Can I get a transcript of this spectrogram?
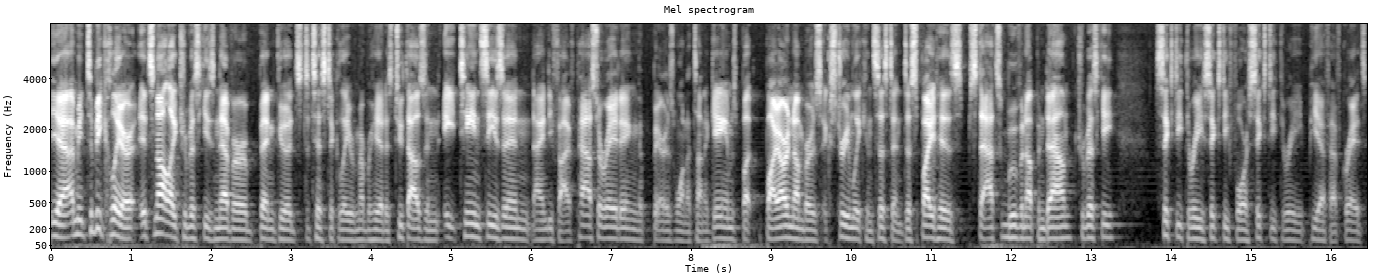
Yeah, I mean, to be clear, it's not like Trubisky's never been good statistically. Remember, he had his 2018 season, 95 passer rating. The Bears won a ton of games, but by our numbers, extremely consistent, despite his stats moving up and down. Trubisky, 63, 64, 63 PFF grades.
